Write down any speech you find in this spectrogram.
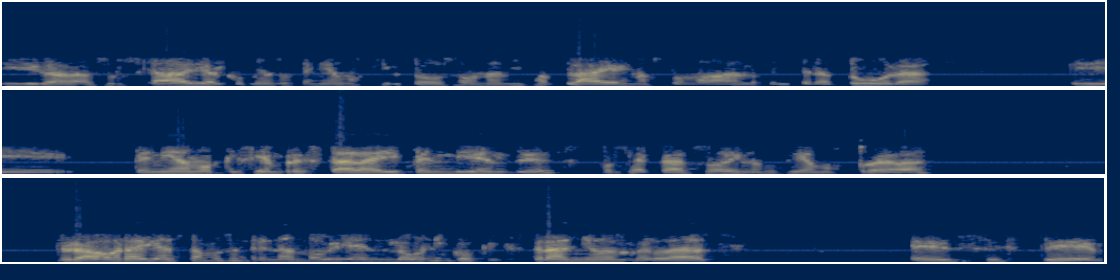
ir a surfear y al comienzo teníamos que ir todos a una misma playa y nos tomaban la temperatura y teníamos que siempre estar ahí pendientes por si acaso y nos hacíamos pruebas pero ahora ya estamos entrenando bien. Lo único que extraño, en verdad, es este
